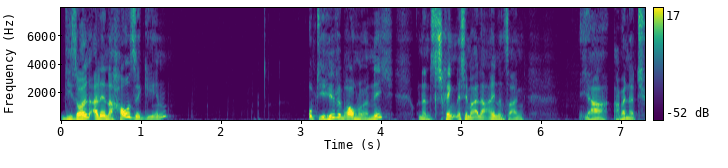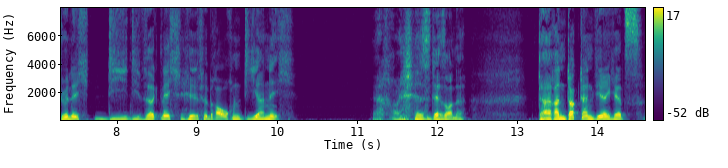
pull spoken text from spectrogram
die sollen alle nach Hause gehen, ob die Hilfe brauchen oder nicht. Und dann schränken das immer alle ein und sagen, ja, aber natürlich die, die wirklich Hilfe brauchen, die ja nicht. Ja, Freunde, der Sonne. Daran doktern wir jetzt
